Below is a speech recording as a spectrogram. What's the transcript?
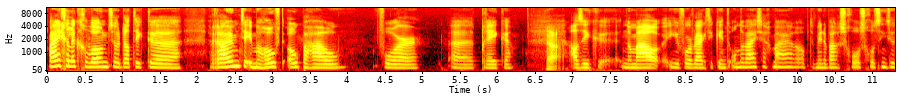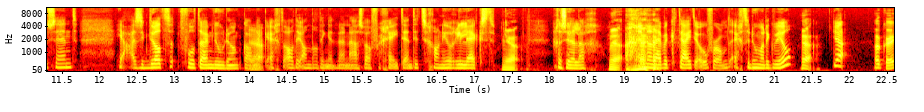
Eigenlijk gewoon zodat ik ruimte in mijn hoofd open hou voor preken. Ja. Als ik eh, normaal, hiervoor werkte ik in het onderwijs, zeg maar, op de middelbare school, godsdienstdocent. Ja, als ik dat fulltime doe, dan kan Ja. ik echt al die andere dingen daarnaast wel vergeten. En dit is gewoon heel relaxed, Ja. gezellig. Ja. En dan heb ik tijd over om echt te doen wat ik wil. Ja. Ja. Oké,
